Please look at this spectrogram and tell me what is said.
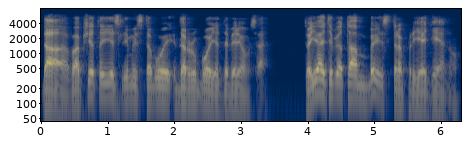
Да, вообще-то, если мы с тобой до Рубоя доберемся, то я тебя там быстро приодену.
